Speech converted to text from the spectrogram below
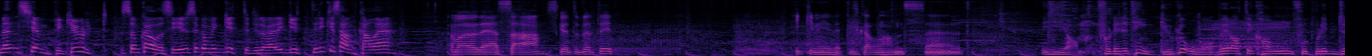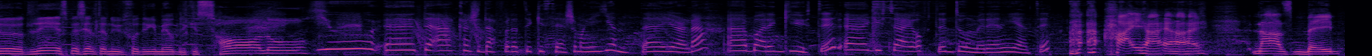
men kjempekult. Som Kalle sier, så kommer gutter til å være gutter, ikke sant, Kalle? Det var jo det jeg sa, Skuttepetter. Ikke mye vett i skallen hans. eh, vet du. Ja, for dere tenker jo ikke over at det kan fort bli dødelig, spesielt den utfordringen med å drikke Zalo. Jo, eh, det er kanskje derfor at du ikke ser så mange jenter gjøre det. Eh, bare gutter. Gutter er jo ofte dummere enn jenter. Hei, hei, hei. Nice, babe.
